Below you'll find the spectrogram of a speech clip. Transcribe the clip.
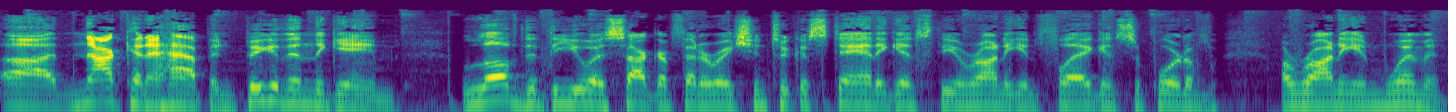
Uh, not going to happen. Bigger than the game. Love that the U.S. Soccer Federation took a stand against the Iranian flag in support of Iranian women.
